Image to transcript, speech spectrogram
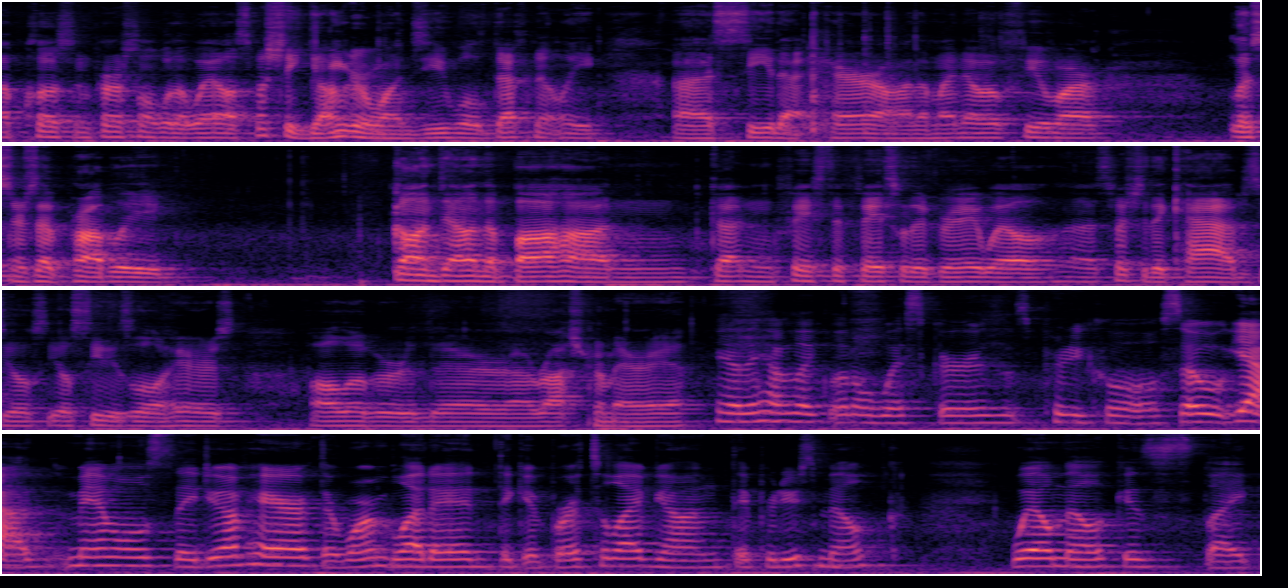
up close and personal with a whale, especially younger ones, you will definitely uh, see that hair on them. I know a few of our listeners have probably gone down to Baja and gotten face to face with a gray whale, uh, especially the calves. You'll you'll see these little hairs all over their uh, rostrum area. Yeah, they have like little whiskers. It's pretty cool. So yeah, mammals they do have hair. They're warm blooded. They give birth to live young. They produce milk. Whale milk is like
